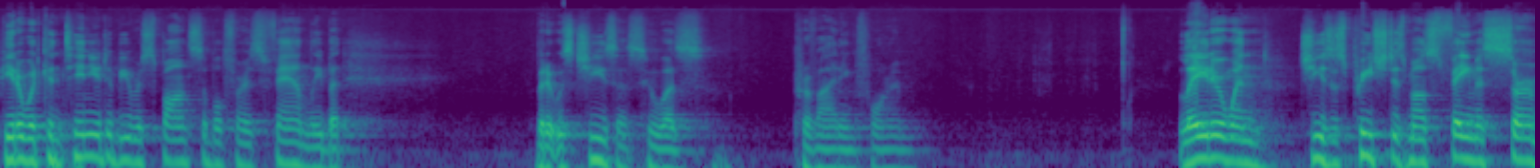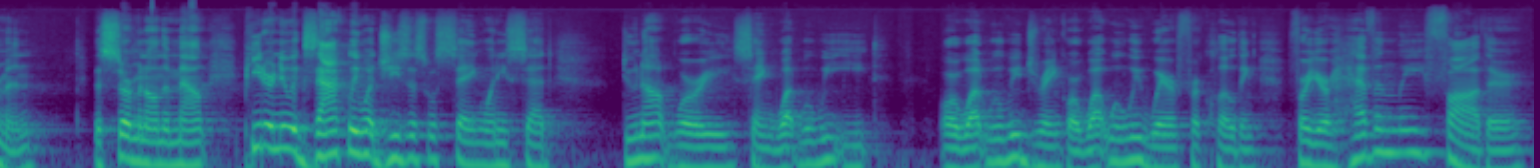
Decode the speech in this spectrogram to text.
Peter would continue to be responsible for his family, but, but it was Jesus who was providing for him. Later, when Jesus preached his most famous sermon, the Sermon on the Mount, Peter knew exactly what Jesus was saying when he said, Do not worry, saying, What will we eat? Or what will we drink? Or what will we wear for clothing? For your heavenly Father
